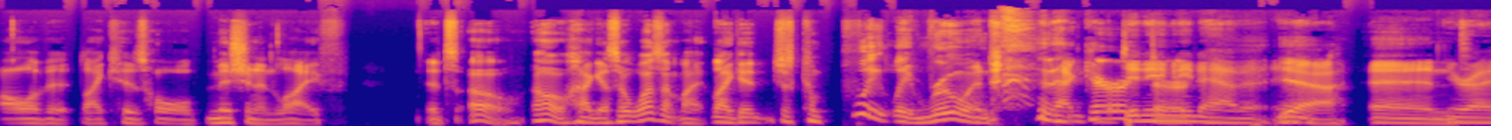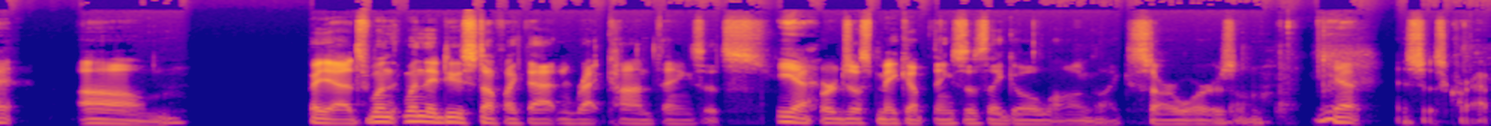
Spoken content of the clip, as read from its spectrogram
all of it, like his whole mission in life. It's oh, oh, I guess it wasn't my like it just completely ruined that character. Didn't even need to have it. yeah, and You're right. um, but yeah, it's when when they do stuff like that and retcon things, it's Yeah. or just make up things as they go along, like Star Wars, and Yeah. it's just crap.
